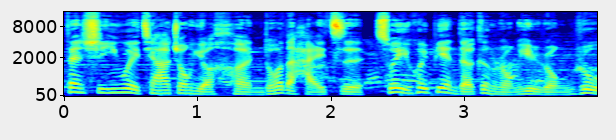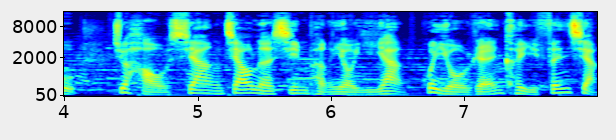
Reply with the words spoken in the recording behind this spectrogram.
但是因为家中有很多的孩子，所以会变得更容易融入，就好像交了新朋友一样。会有人可以分享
